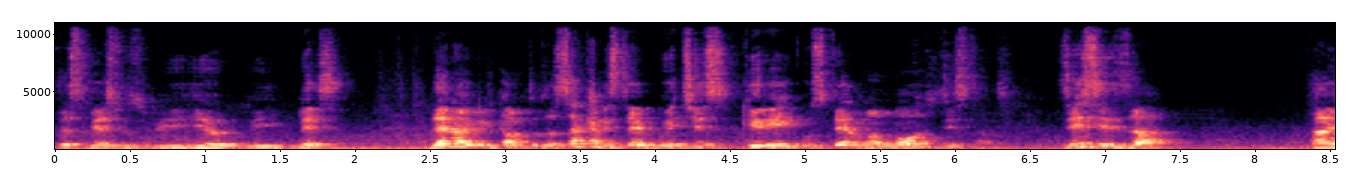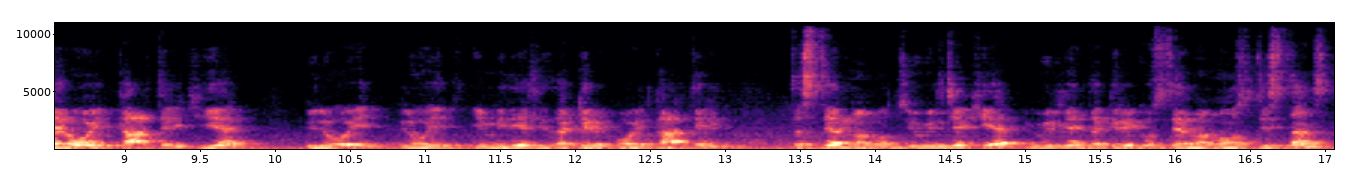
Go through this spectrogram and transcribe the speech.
the space will be here will be less. Then I will come to the second step, which is cricosternal notch distance. This is the thyroid cartilage here, below it, below it immediately the cricoid cartilage, the sternal notch. You will check here, you will get the cricosternal notch distance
